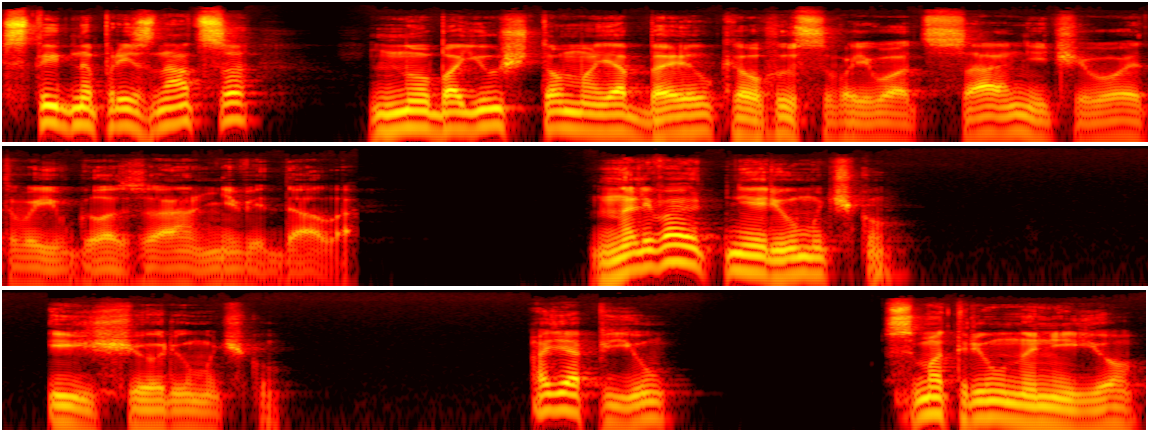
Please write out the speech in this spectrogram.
стыдно признаться — но боюсь, что моя Бейлка у своего отца ничего этого и в глаза не видала. Наливают мне рюмочку и еще рюмочку. А я пью, смотрю на нее,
